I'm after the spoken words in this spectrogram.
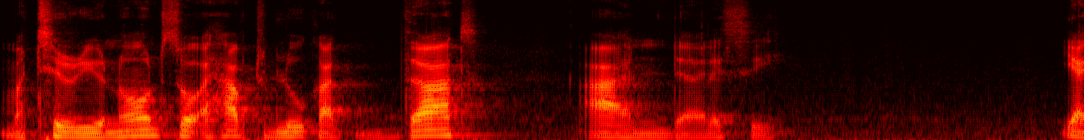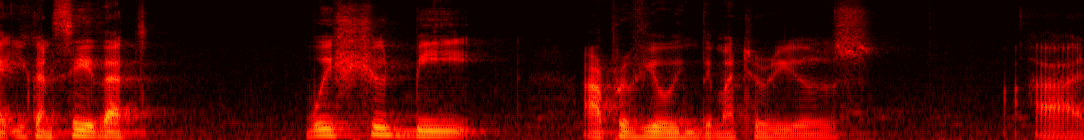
material node. So I have to look at that and uh, let's see yeah, you can see that we should be uh, previewing the materials uh,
